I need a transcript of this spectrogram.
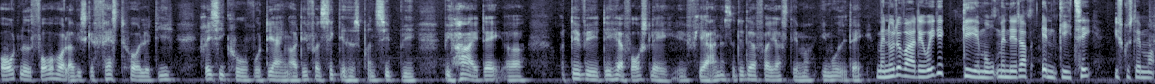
ordnet forhold, og vi skal fastholde de risikovurderinger og det forsigtighedsprincip, vi, vi har i dag. Og, og det vil det her forslag øh, fjerne, så det er derfor, jeg stemmer imod i dag. Men nu det var det jo ikke GMO, men netop NGT, I skulle stemme om.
